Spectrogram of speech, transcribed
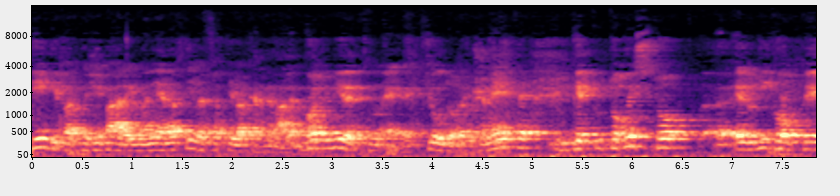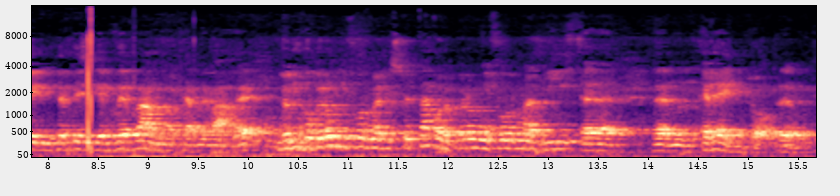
di partecipare in maniera attiva e fattiva al carnevale. Voglio dire, e chiudo velocemente, che tutto questo, eh, e lo dico per i interventi che verranno al carnevale, lo dico per ogni forma di spettacolo e per ogni forma di eh, ehm, evento. Eh,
